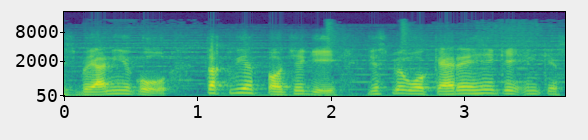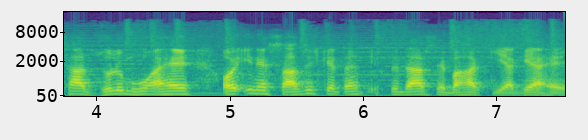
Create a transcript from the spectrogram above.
इस बयानी को तकवीत पहुंचेगी, जिसमें वो कह रहे हैं कि इनके साथ जुल्म हुआ है और इन्हें साजिश के तहत इकतदार से बाहर किया गया है।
